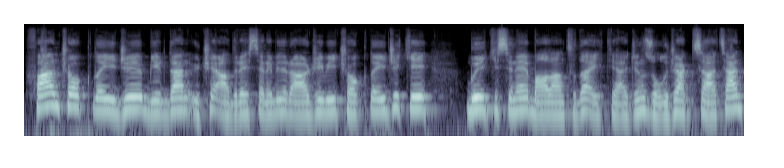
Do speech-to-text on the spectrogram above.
fan çoklayıcı birden 3'e adreslenebilir RGB çoklayıcı ki bu ikisine bağlantıda ihtiyacınız olacak zaten.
